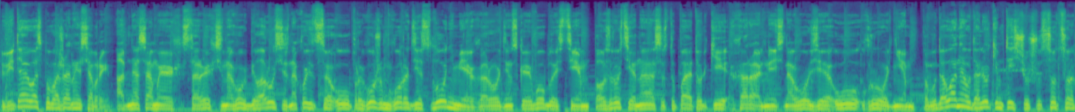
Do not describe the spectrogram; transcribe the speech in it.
Вітаю вас паважаныя сябры адна з самых старых сінагог беларусі знаходзіцца ў прыгожым горадзе слонімі гародзінскай вобласці па ўзросце яна саступае толькі харальнай сінагозе ў гродні пабудаваная ў далёкім 1648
